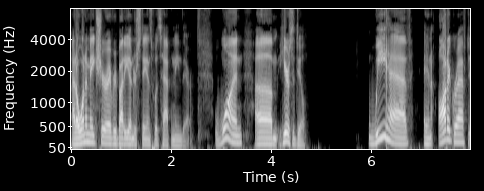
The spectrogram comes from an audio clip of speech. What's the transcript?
and I want to make sure everybody understands what's happening there. One, um, here's the deal. We have an autographed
